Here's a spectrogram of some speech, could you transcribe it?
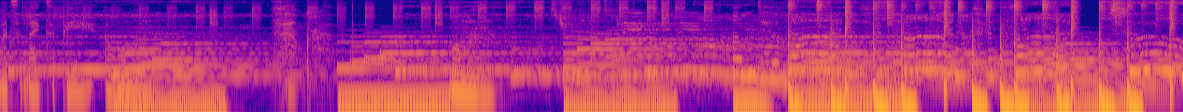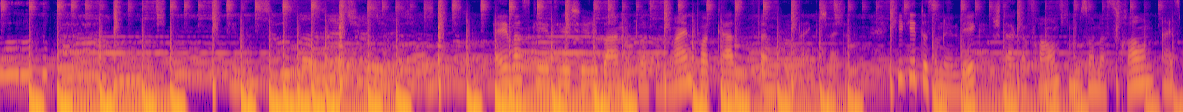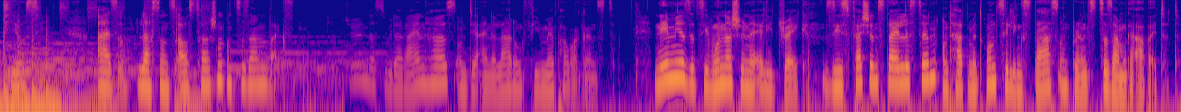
What's it like to be a woman? Femcraft. Woman. I'm divine, I feel fine, I feel fine. Superpower. Feeling supernatural. Hey, was geht? Hier ist Sheriban und du hast in meinen Podcast Femgrowth eingeschaltet. Geht es um den Weg starker Frauen und besonders Frauen als POC. Also, lasst uns austauschen und zusammen wachsen. Schön, dass du wieder reinhörst und dir eine Ladung Female Power gönnst. Neben mir sitzt die wunderschöne Ellie Drake. Sie ist Fashion Stylistin und hat mit unzähligen Stars und Brands zusammengearbeitet.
